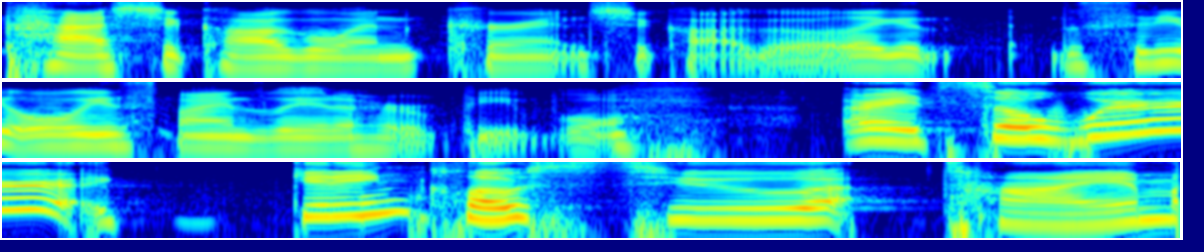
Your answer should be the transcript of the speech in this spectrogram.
past Chicago and current Chicago. Like it, the city always finds way to hurt people. All right, so we're getting close to time,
